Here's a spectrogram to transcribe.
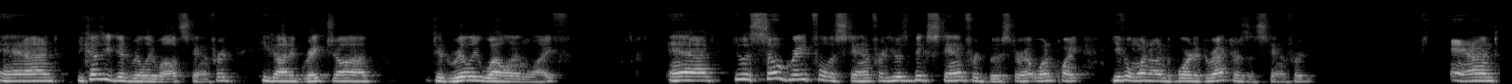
And because he did really well at Stanford, he got a great job, did really well in life. And he was so grateful to Stanford. He was a big Stanford booster. At one point, he even went on the board of directors at Stanford. And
